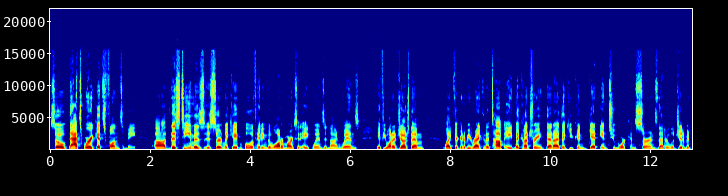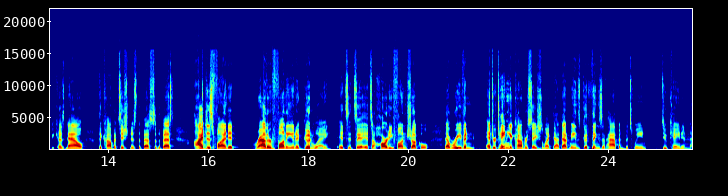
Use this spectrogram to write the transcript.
So that's where it gets fun to me. Uh, this team is is certainly capable of hitting the watermarks at eight wins and nine wins. If you want to judge them like they're going to be ranked in the top eight in the country, then I think you can get into more concerns that are legitimate because now the competition is the best of the best. I just find it rather funny in a good way. It's it's a it's a hearty, fun chuckle that we're even entertaining a conversation like that. That means good things have happened between Duquesne and now.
